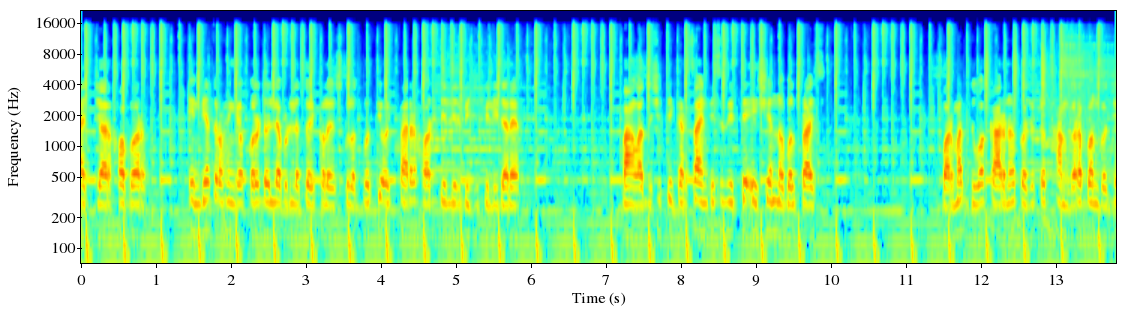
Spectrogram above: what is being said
আজ্জার খবর, ইন্ডিয়াত রোহিঙ্গাসকল দলীয় বুলিলে তৈরিকল স্কুলত ভর্তি ঐতফারের হর দিল্লির বিজেপি লিডারে। বাংলাদেশি টিকার সায়েন্টিস্ট জিততে এশিয়ান নোবেল প্রাইজ। বর্মাত দুয়া কারণের প্রজেক্টত হামগরা বনগজ্য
